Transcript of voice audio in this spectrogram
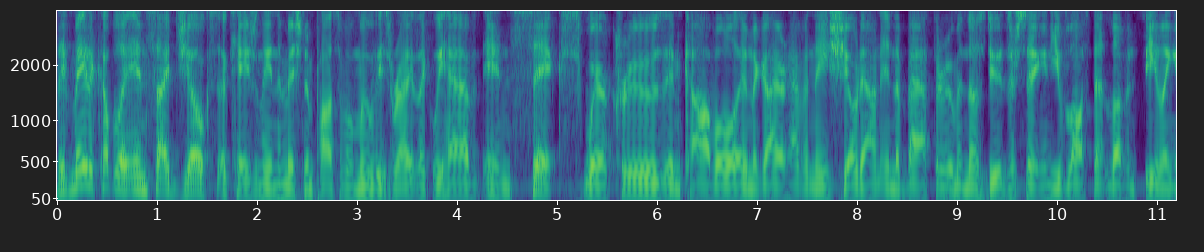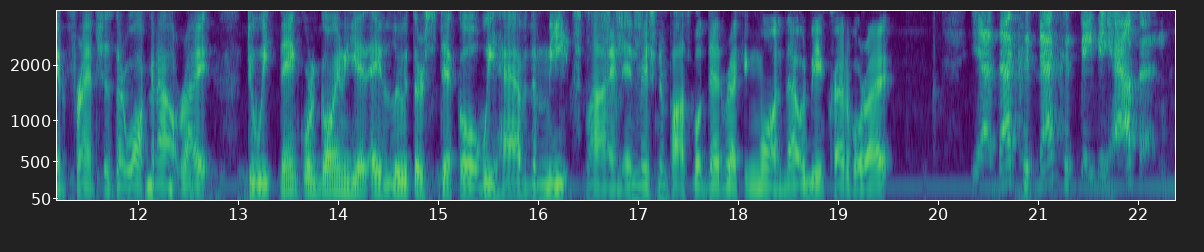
They've made a couple of inside jokes occasionally in the Mission Impossible movies, right? Like we have in six, where Cruise and Cavill and the guy are having the showdown in the bathroom, and those dudes are singing "You've Lost That Love and Feeling" in French as they're walking out, right? Do we think we're going to get a Luther Stickell "We Have the Meats" line in Mission Impossible: Dead Reckoning One? That would be incredible, right? Yeah, that could that could maybe happen.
